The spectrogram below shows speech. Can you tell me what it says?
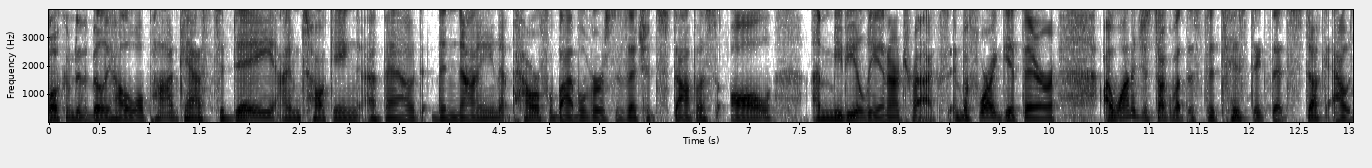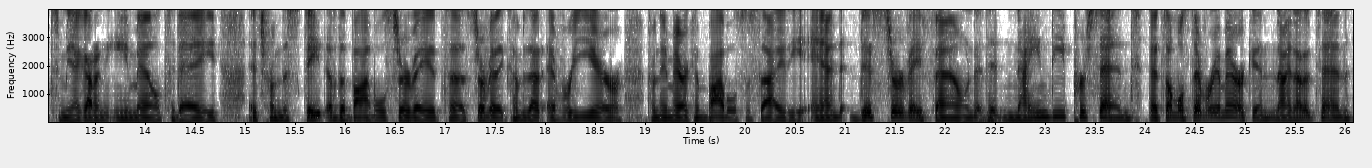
Welcome to the Billy Hallowell podcast. Today I'm talking about the nine powerful Bible verses that should stop us all immediately in our tracks. And before I get there, I want to just talk about the statistic that stuck out to me. I got an email today. It's from the State of the Bible survey. It's a survey that comes out every year from the American Bible Society. And this survey found that 90%, that's almost every American, 9 out of 10,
